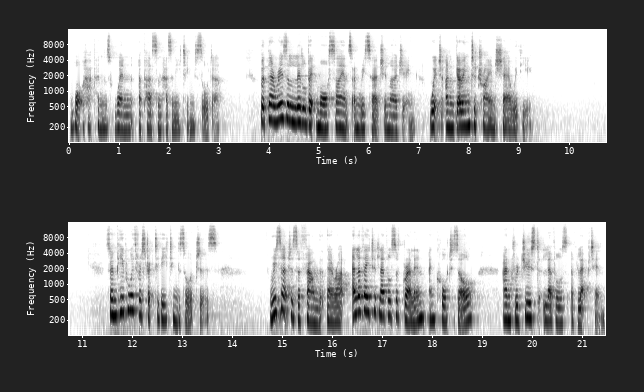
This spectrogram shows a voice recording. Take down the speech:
what happens when a person has an eating disorder. But there is a little bit more science and research emerging which I'm going to try and share with you. So, in people with restrictive eating disorders, researchers have found that there are elevated levels of ghrelin and cortisol and reduced levels of leptin.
